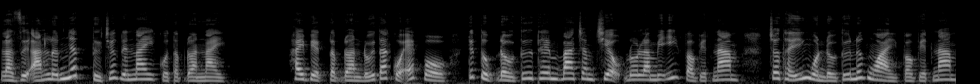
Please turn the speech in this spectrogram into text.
là dự án lớn nhất từ trước đến nay của tập đoàn này. Hay việc tập đoàn đối tác của Apple tiếp tục đầu tư thêm 300 triệu đô la Mỹ vào Việt Nam cho thấy nguồn đầu tư nước ngoài vào Việt Nam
